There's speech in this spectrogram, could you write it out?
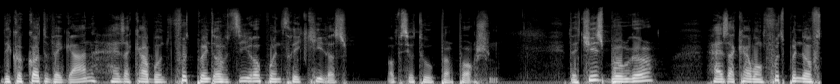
the Cocotte Vegan has a carbon footprint of 0.3 kilos of CO2 per portion. The cheeseburger has a carbon footprint of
